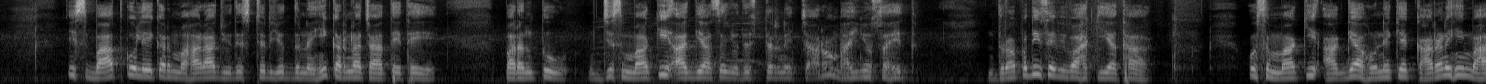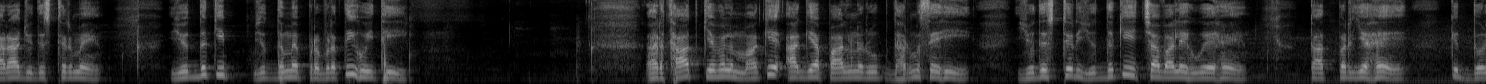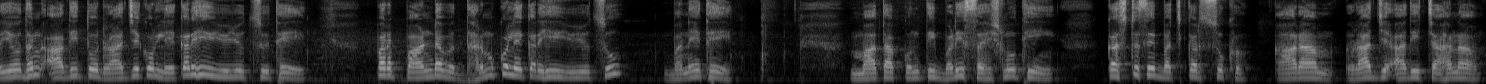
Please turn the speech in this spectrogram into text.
इस बात को लेकर महाराज युधिष्ठिर युद्ध नहीं करना चाहते थे, परंतु जिस माँ की आज्ञा से युधिष्ठिर ने चारों भाइयों सहित द्रौपदी से विवाह किया था, उस माँ की आज्ञा होने के कारण ही महाराज युधिष्ठिर में युद्ध की, युद्ध में प्रवृत्ति हुई थी। अर्थात केवल माँ के आज्ञा पालन रूप धर्म से ही युधिष्ठिर युद्ध की इच्छा वाले हुए हैं। तात्पर्य है कि दुर्योधन आदि तो राज्य को लेकर ही युयुत्सु थे, पर पांडव धर्म को लेकर ही युयुत्सु बने थे। माता कुंती बड़ी सहिष्णु थी, कष्ट से बचकर सुख, आराम, राज्य आदि चाहना,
